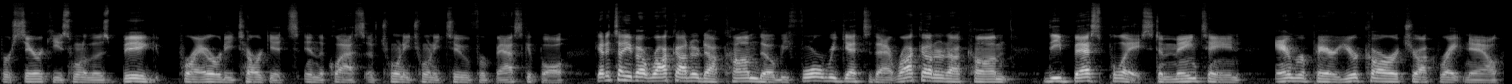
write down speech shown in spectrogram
for Syracuse, one of those big priority targets in the class of 2022 for basketball. Got to tell you about rockauto.com though before we get to that. rockauto.com, the best place to maintain and repair your car or truck right now.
